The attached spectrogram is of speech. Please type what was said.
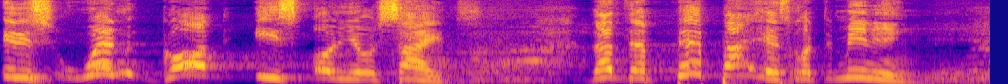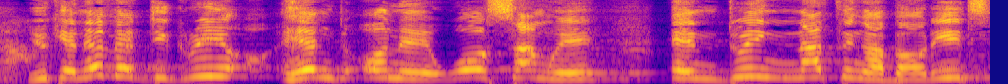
It is when God is on your side that the paper has got meaning. You can have a degree hanged on a wall somewhere and doing nothing about it.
